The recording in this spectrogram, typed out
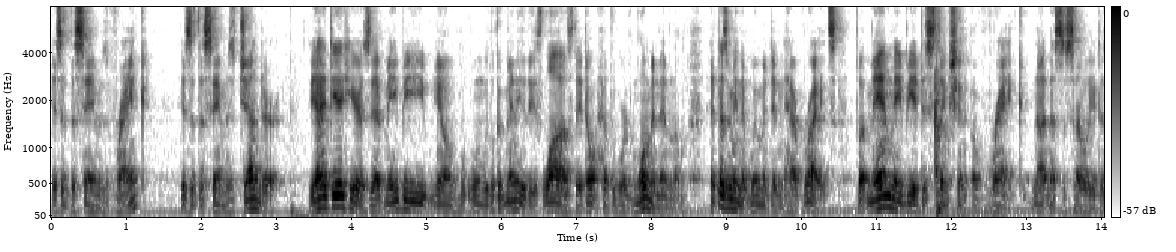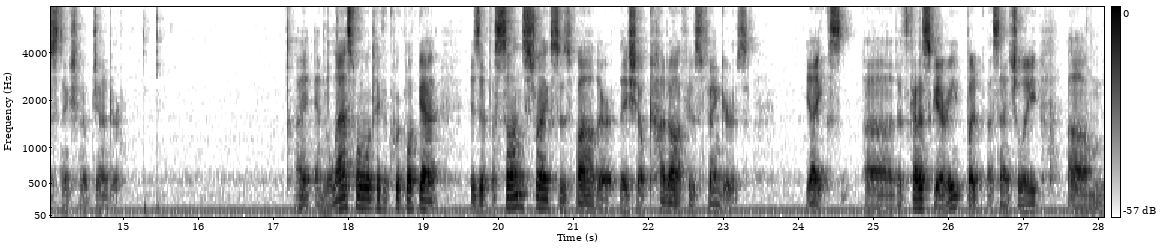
Is it the same as rank? Is it the same as gender? The idea here is that maybe, you know, when we look at many of these laws, they don't have the word woman in them. That doesn't mean that women didn't have rights, but man may be a distinction of rank, not necessarily a distinction of gender. All right, and the last one we'll take a quick look at is if a son strikes his father, they shall cut off his fingers. Yikes. Uh, that's kind of scary, but essentially um,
